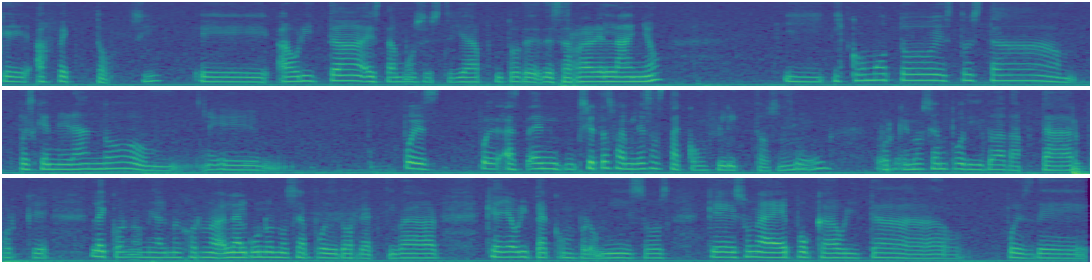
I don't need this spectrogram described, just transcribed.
que afectó, ¿sí? Eh, ahorita estamos este, ya a punto de, cerrar el año y, y cómo todo esto está pues generando eh, pues pues hasta en ciertas familias hasta conflictos, ¿no? Porque no se han podido adaptar, porque la economía a lo mejor no, en algunos no se ha podido reactivar, que hay ahorita compromisos, que es una época ahorita pues de,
